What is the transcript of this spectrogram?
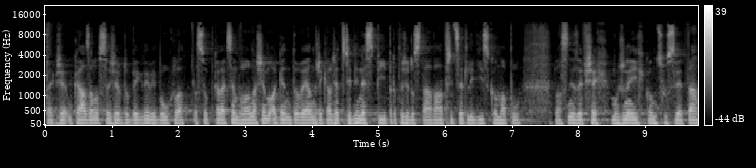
Takže ukázalo se, že v době, kdy vybouchla ta sopka, tak jsem volal našemu agentovi a on říkal, že tři dny nespí, protože dostává 30 lidí z Komapu vlastně ze všech možných konců světa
